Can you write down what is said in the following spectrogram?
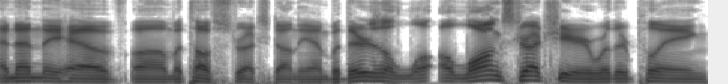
and then they have um, a tough stretch down the end. But there's a, lo- a long stretch here where they're playing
